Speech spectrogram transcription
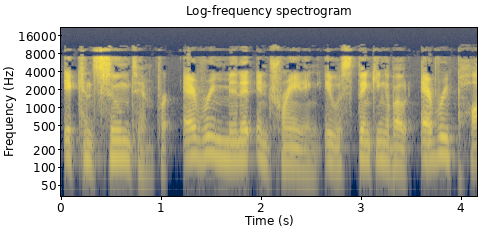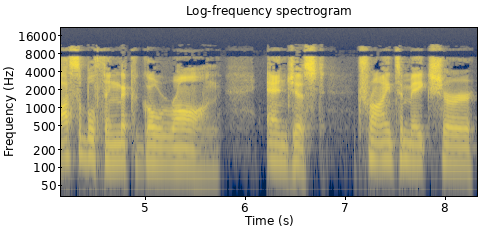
it consumed him for every minute in training. It was thinking about every possible thing that could go wrong and just trying to make sure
